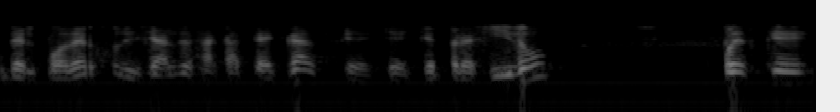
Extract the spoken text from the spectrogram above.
del Poder Judicial de Zacatecas que, que, presido, pues que,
